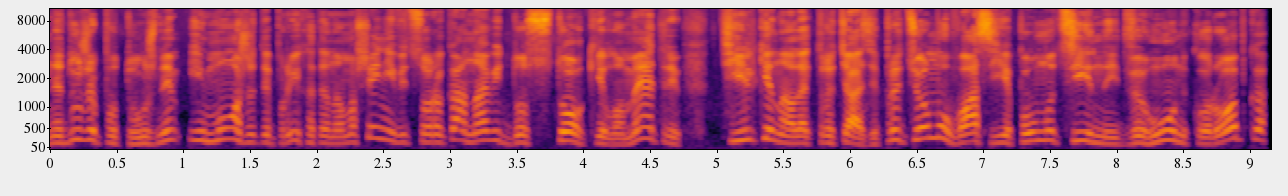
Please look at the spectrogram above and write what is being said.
не дуже потужним, і можете проїхати на машині від 40 навіть до 100 кілометрів тільки на електротязі. При цьому у вас є повноцінний двигун, коробка.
